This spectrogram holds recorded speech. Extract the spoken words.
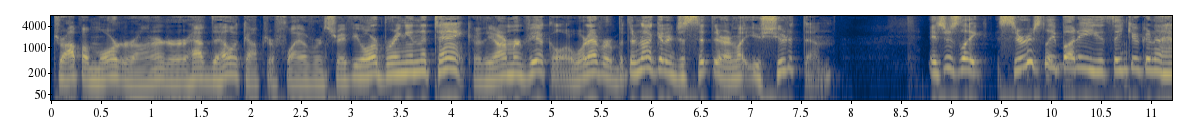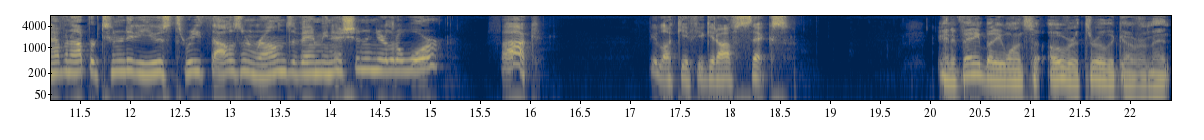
drop a mortar on it or have the helicopter fly over and strafe you or bring in the tank or the armored vehicle or whatever but they're not going to just sit there and let you shoot at them. It's just like seriously buddy you think you're going to have an opportunity to use 3000 rounds of ammunition in your little war? Fuck. Be lucky if you get off 6 And if anybody wants to overthrow the government,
